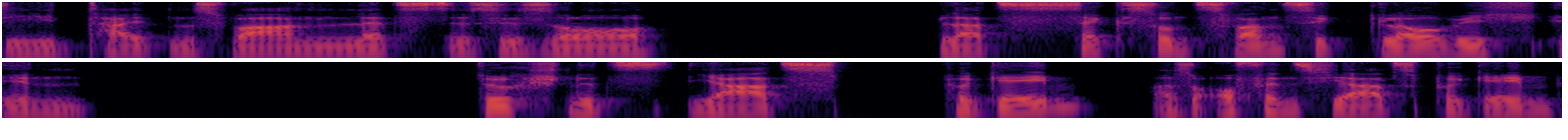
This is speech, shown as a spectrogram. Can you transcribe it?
die Titans waren letzte Saison Platz 26, glaube ich, in Durchschnittsyards per Game, also Offense Yards per Game.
